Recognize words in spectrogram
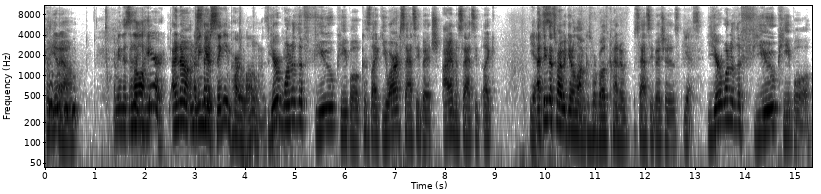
but you know, I mean, this is Like, all here. I know. I'm I just mean, saying, your singing part alone is. you're one of the few people because like you are a sassy bitch. I am a sassy like. Yes. I think that's why we get along because we're both kind of sassy bitches. yes. You're one of the few people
